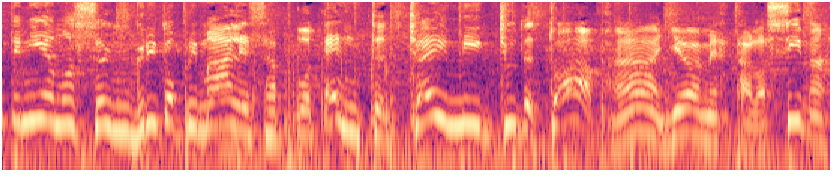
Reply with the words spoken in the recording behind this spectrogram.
Teníamos un grito primal, esa potente Take me to the top. Ah, llévame hasta la cima.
